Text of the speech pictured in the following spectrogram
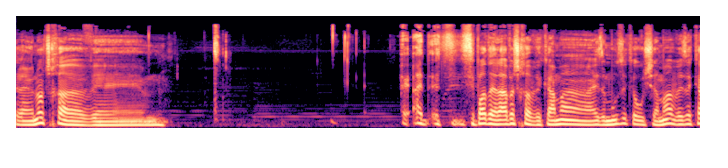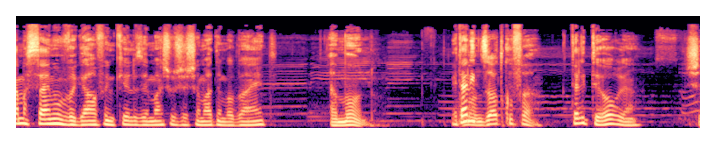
הרעיונות שלך, ו... את- את סיפרת על אבא שלך וכמה, איזה מוזיקה הוא שמע, ואיזה כמה סיימון וגרפינקל זה משהו ששמעתם בבית. המון. הייתה לי, המון, זו התקופה. הייתה לי תיאוריה, ש?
